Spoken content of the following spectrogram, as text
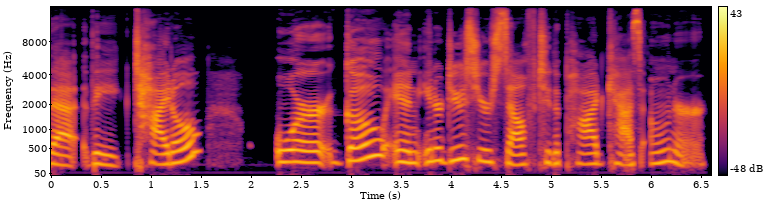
the, the title or go and introduce yourself to the podcast owner.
